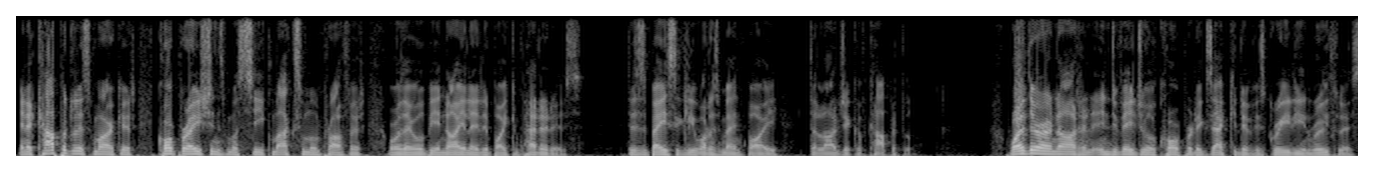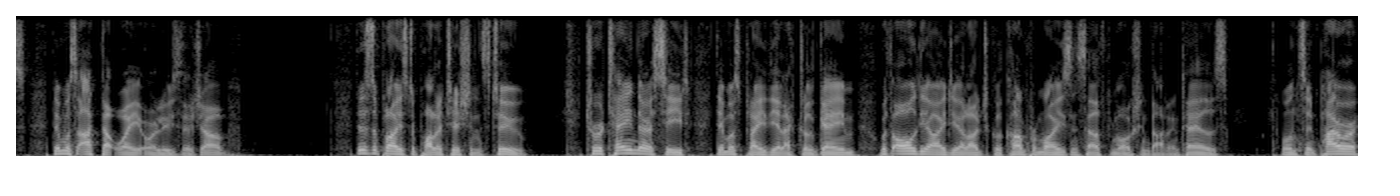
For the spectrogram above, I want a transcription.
In a capitalist market, corporations must seek maximum profit or they will be annihilated by competitors. This is basically what is meant by the logic of capital. Whether or not an individual corporate executive is greedy and ruthless, they must act that way or lose their job. This applies to politicians too. To retain their seat, they must play the electoral game with all the ideological compromise and self promotion that entails. Once in power,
